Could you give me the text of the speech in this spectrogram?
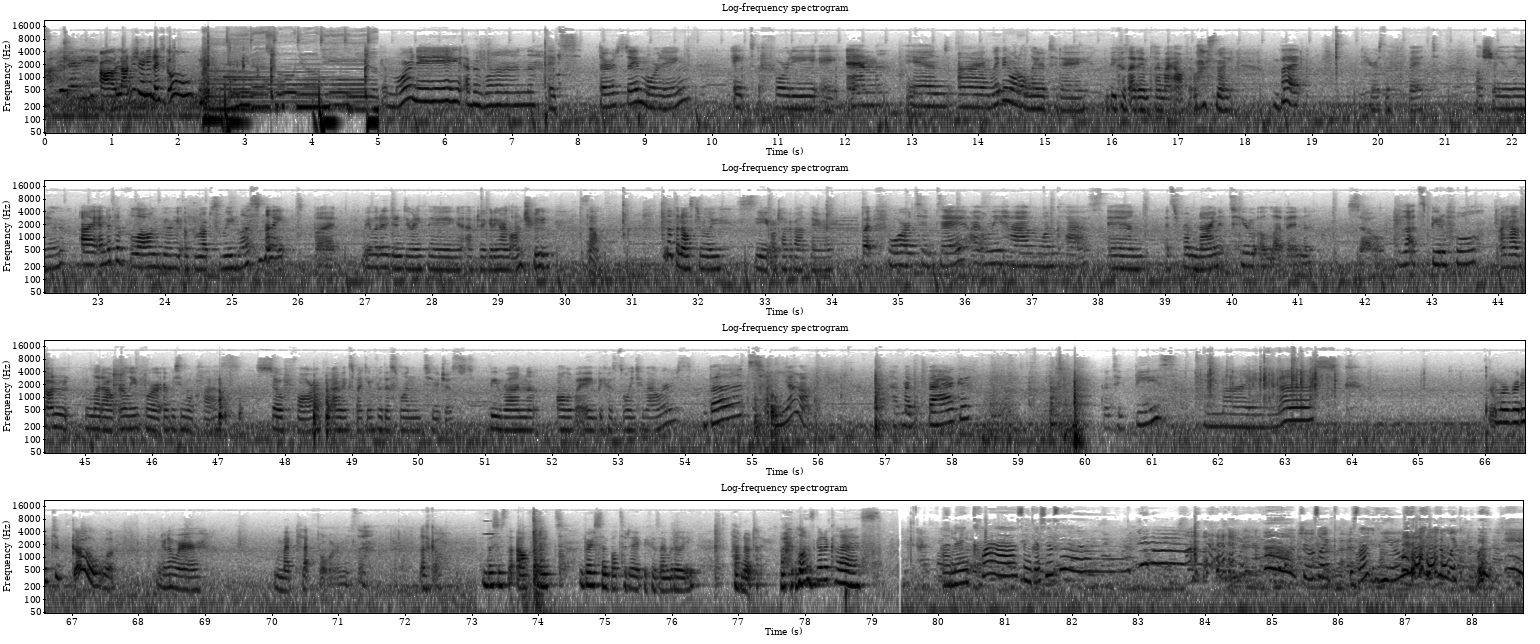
our laundry's ready let's go Good morning, everyone. It's Thursday morning, 8.40 a.m. And I'm leaving a little later today because I didn't plan my outfit last night. But here's the fit. I'll show you later. I ended the vlog very abruptly last night, but we literally didn't do anything after getting our laundry. So, nothing else to really see or talk about there. But for today, I only have one class and it's from 9 to 11. So that's beautiful. I have gotten let out early for every single class so far, but I'm expecting for this one to just be run all the way because it's only two hours. But yeah, have my bag. I'm gonna take these, my mask, and we're ready to go. I'm gonna wear my platforms. Let's go. This is the outfit. Very simple today because I literally have no time. But let's go to class. I'm in class and guess who's here? she was like, is that you? and I'm like, what?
